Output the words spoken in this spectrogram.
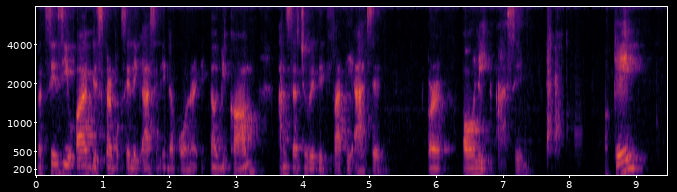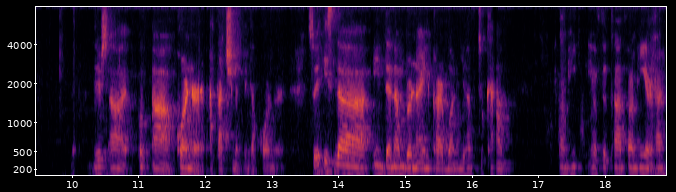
But since you add this carboxylic acid in the corner, it now become unsaturated fatty acid or oleic acid. Okay? There's a, a corner attachment in the corner. So it is the in the number nine carbon. You have to count from. You have to count from here, huh?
